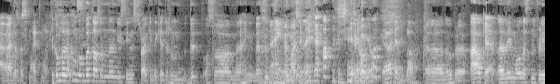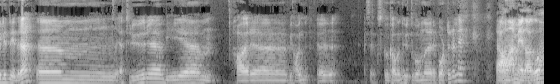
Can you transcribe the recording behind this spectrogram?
jeg vet ikke. Du kan bare, kan du bare ta sånn New Zealand Strike Indicator som dupp, og så henge med Henge med mais under. ja, konge, da. Ja, kjempeplan. Uh, det må vi prøve. Nei, ok. Uh, vi må nesten fly litt videre. Um, jeg tror eh, vi um, har uh, Vi har en eh, Skal vi kalle det en utegående reporter, eller? Ja, han er med i dag òg.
